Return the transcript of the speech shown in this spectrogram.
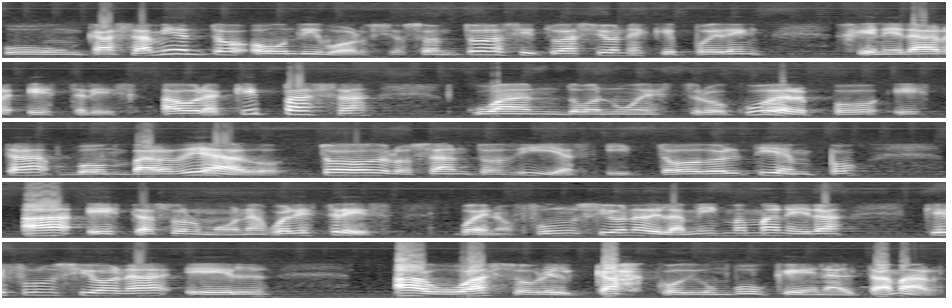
un casamiento o un divorcio. Son todas situaciones que pueden generar estrés. Ahora, ¿qué pasa cuando nuestro cuerpo está bombardeado todos los santos días y todo el tiempo a estas hormonas o al estrés? Bueno, funciona de la misma manera que funciona el agua sobre el casco de un buque en alta mar.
